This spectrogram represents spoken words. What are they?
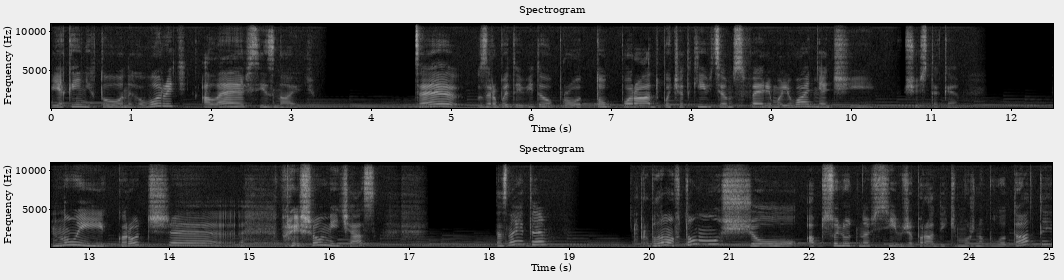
який ніхто не говорить, але всі знають. Це зробити відео про топ-порад початківцям в сфері малювання чи щось таке. Ну і коротше, прийшов мій час. Та знаєте, проблема в тому, що абсолютно всі вже поради, які можна було дати,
